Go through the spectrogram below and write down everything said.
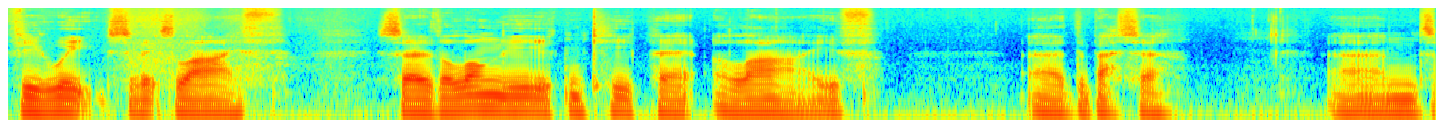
few weeks of its life. So the longer you can keep it alive, uh, the better. And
